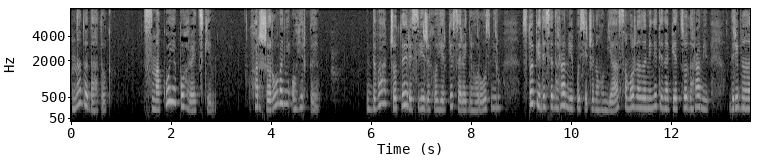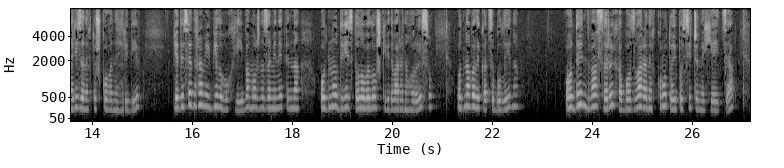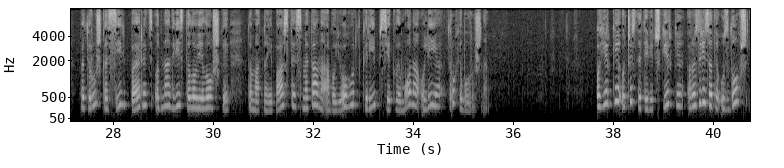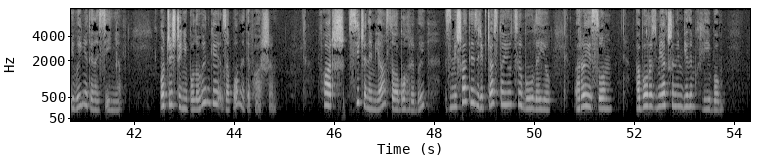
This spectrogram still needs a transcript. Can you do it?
На додаток. Смакує по-грецьки. Фаршировані огірки. 2-4 свіжих огірки середнього розміру, 150 грамів посіченого м'яса. Можна замінити на 500 грамів дрібно нарізаних тушкованих грибів, 50 грамів білого хліба. Можна замінити на 1-2 столові ложки відвареного рису, одна велика цибулина, 1-2 сирих або зварених круто і посічених яйця, петрушка, сіль, перець, 1-2 столові ложки томатної пасти, сметана або йогурт, кріп, сік лимона, олія, трохи борошна. Огірки очистити від шкірки, розрізати уздовж і вийняти насіння. Очищені половинки заповнити фаршем. Фарш, січене м'ясо або гриби змішати з рібчастою цибулею, рисом або розм'якшеним білим хлібом,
